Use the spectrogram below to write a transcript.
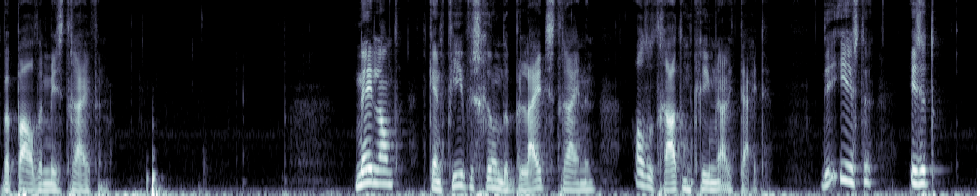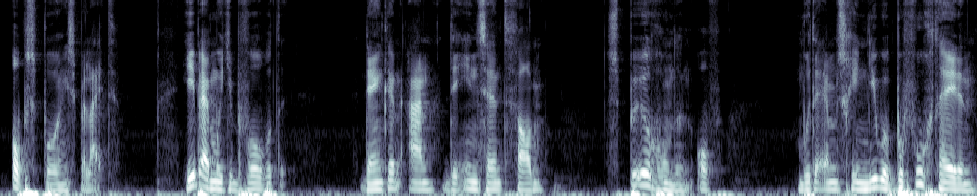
bepaalde misdrijven? Nederland kent vier verschillende beleidsterreinen als het gaat om criminaliteit. De eerste is het opsporingsbeleid. Hierbij moet je bijvoorbeeld denken aan de inzet van speurhonden of moeten er misschien nieuwe bevoegdheden,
